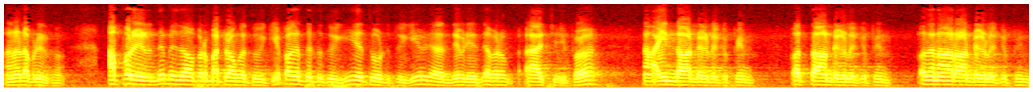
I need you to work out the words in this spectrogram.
அதனால அப்படி இருக்கும். அப்புறம் இருந்து மெதுவாக அப்புறம் மற்றவங்க தூக்கி பக்கத்துட்டு தூக்கி தூட்டு தூக்கி இப்படி இருந்து இப்படி இருந்து அப்புறம் ஆச்சு. இப்போ ஐந்து ஆண்டுகளுக்கு பின் பத்து ஆண்டுகளுக்கு பின் பதினாறு ஆண்டுகளுக்கு பின்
